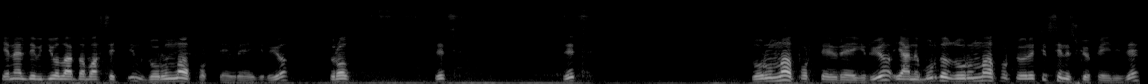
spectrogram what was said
genelde videolarda bahsettiğim zorunlu aport devreye giriyor. Drol, zit, zit. Zorunlu aport devreye giriyor. Yani burada zorunlu aport öğretirseniz köpeğinize,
